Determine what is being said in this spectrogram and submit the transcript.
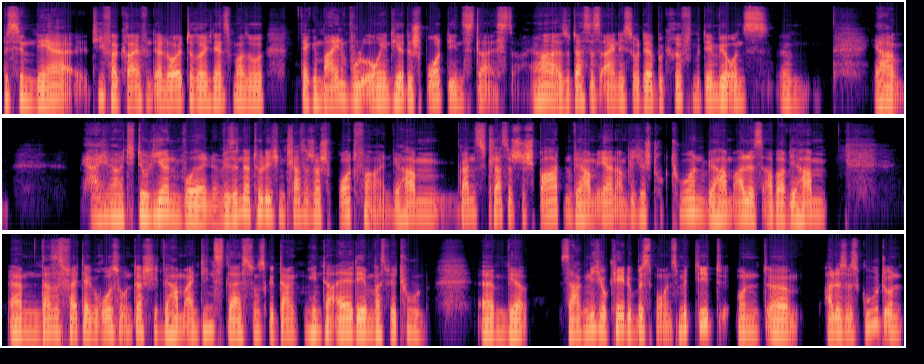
bisschen näher, tiefergreifend erläutere, ich nenne es mal so der gemeinwohlorientierte Sportdienstleister. Ja, also das ist eigentlich so der Begriff, mit dem wir uns ähm, ja ja, ich mal titulieren wollen. Wir sind natürlich ein klassischer Sportverein. Wir haben ganz klassische Sparten, wir haben ehrenamtliche Strukturen, wir haben alles, aber wir haben, ähm, das ist vielleicht der große Unterschied, wir haben einen Dienstleistungsgedanken hinter all dem, was wir tun. Ähm, wir sagen nicht, okay, du bist bei uns Mitglied und äh, alles ist gut und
